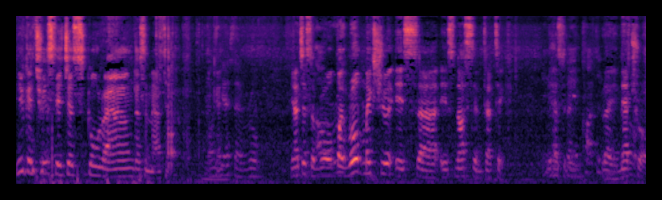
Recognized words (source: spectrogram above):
You can twist it, just go round. Doesn't matter. Okay. just a rope. Yeah, just a Oh, rope. But rope, make sure it's uh, it's not synthetic. It has to be a like natural.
